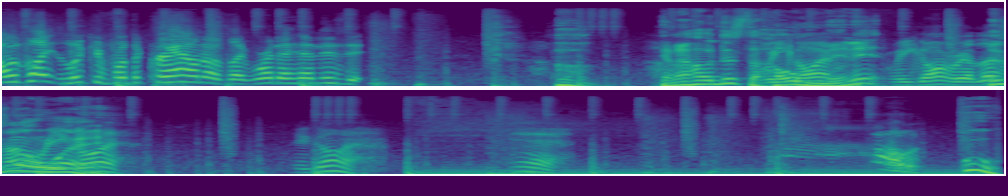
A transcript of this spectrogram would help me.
I was like looking for the crown. I was like, where the hell is it? Oh, can I hold this the Where whole going? minute? Where you going, Rilla? There's huh? no Where you going? Where you going? Yeah. Oh, Ooh.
